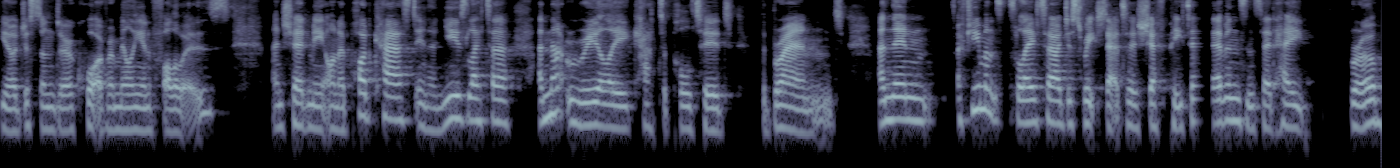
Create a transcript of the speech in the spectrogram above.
you know, just under a quarter of a million followers and shared me on a podcast in a newsletter and that really catapulted the brand. And then a few months later i just reached out to chef peter evans and said hey bro do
